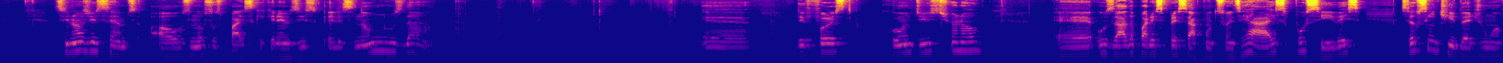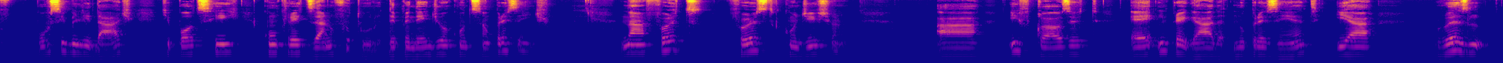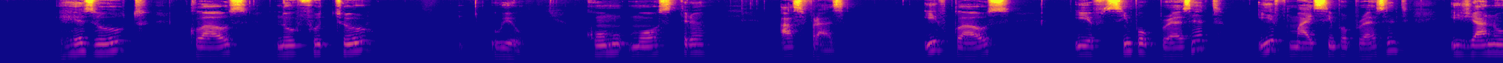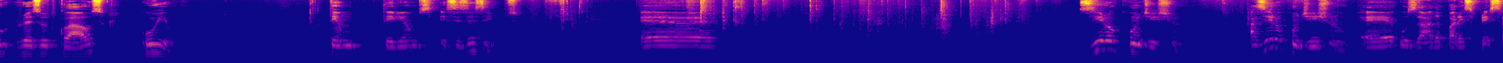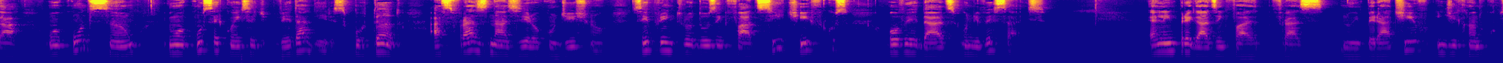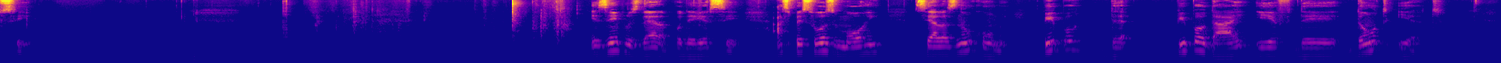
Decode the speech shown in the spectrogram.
Se nós dissermos aos nossos pais que queremos isso, eles não nos darão. É, the first conditional é usada para expressar condições reais, possíveis. Seu sentido é de uma possibilidade que pode se concretizar no futuro, dependendo de uma condição presente. Na first, first condition, a if clause é empregada no presente e a result, clause no futuro will, como mostra as frases if clause, if simple present, if mais simple present e já no result clause, will. Tem, teríamos esses exemplos. É... Zero conditional. A zero conditional é usada para expressar uma condição e uma consequência verdadeiras. Portanto, as frases na zero conditional sempre introduzem fatos científicos ou verdades universais. Ela é empregada em frases no imperativo, indicando conselho. Exemplos dela poderia ser: as pessoas morrem se elas não comem. People, people die if they don't eat.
